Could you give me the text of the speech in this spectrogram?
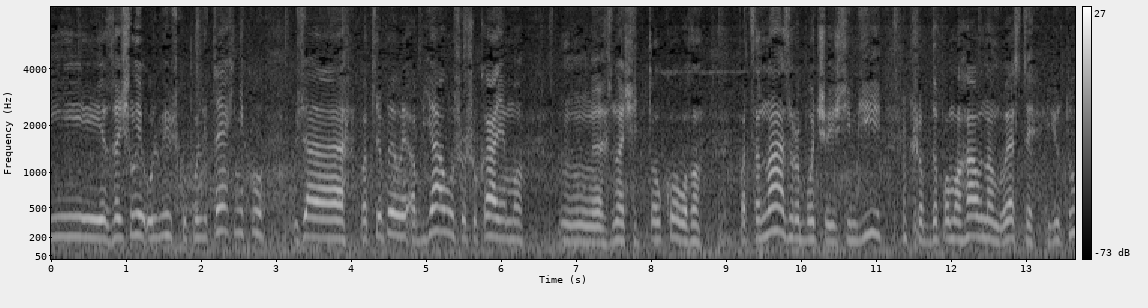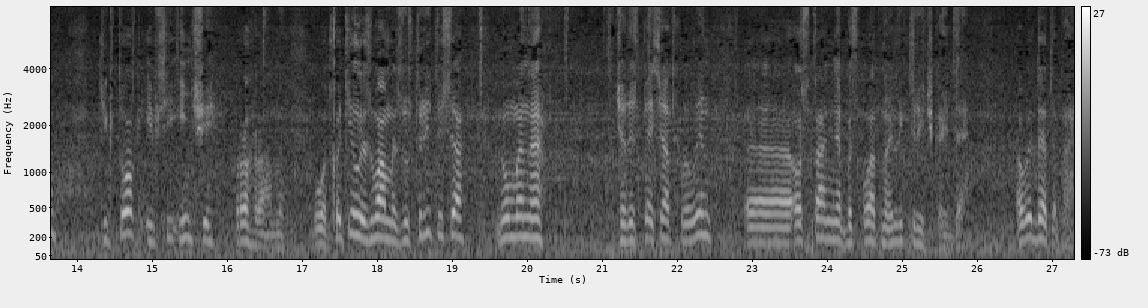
І зайшли у Львівську політехніку, поцепили об'яву, що шукаємо значить, толкового пацана з робочої сім'ї, щоб допомагав нам вести YouTube, TikTok і всі інші програми. От, хотіли з вами зустрітися. Ну, у мене через 50 хвилин е, остання безплатна електричка йде. А ви де тепер?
